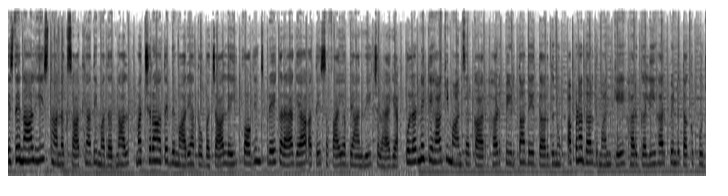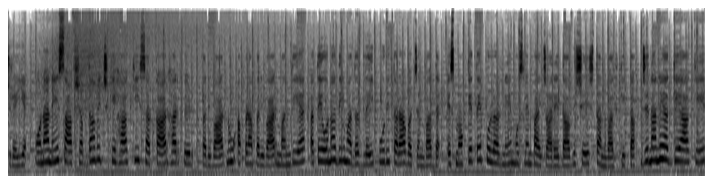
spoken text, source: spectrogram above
ਇਸ ਦੇ ਨਾਲ ਹੀ ਸਥਾਨਕ ਸਾਥੀਆਂ ਦੀ ਮਦਦ ਨਾਲ ਮੱਛਰਾਂ ਅਤੇ ਬਿਮਾਰੀਆਂ ਤੋਂ ਬਚਾਅ ਲਈ ਫੌਗਿੰਗ ਸਪਰੇਅ ਕਰਾਇਆ ਗਿਆ ਅਤੇ ਸਫ਼ਾਈ ਅਭਿਆਨ ਵੀ ਚਲਾਇਆ ਗਿਆ। ਭੁੱਲਰ ਨੇ ਕਿਹਾ ਕਿ ਮਾਨ ਸਰਕਾਰ ਹੜ੍ਹ ਪੀੜਤਾਂ ਦੇ ਦਰਦ ਨੂੰ ਆਪਣਾ ਦਰਦ ਮੰਨ ਕੇ ਹਰ ਗਲੀ, ਹਰ ਪਿੰਡ ਤੱਕ ਪੁੱਜ ਰਹੀ ਹੈ। ਉਹਨਾਂ ਨੇ ਸਾਫ਼ ਸ਼ਬਦਾਂ ਵਿੱਚ ਕਿਹਾ ਕਿ ਸਰਕਾਰ ਹਰ ਪੀੜਤ ਪਰਿਵਾਰ ਨੂੰ ਆਪਣਾ ਪਰਿਵਾਰ ਮੰਨਦੀ ਹੈ ਅਤੇ ਉਹਨਾਂ ਦੀ ਮਦਦ ਲਈ ਪੂਰੀ ਤਰ੍ਹਾਂ ਵਚਨਬੱਧ ਹੈ। ਇਸ ਮੌਕੇ ਤੇ ਭੁੱਲਰ ਨੇ ਮੁਸਲਿਮ ਭਾਈਚਾਰੇ ਦਾ ਵਿਸ਼ੇਸ਼ ਧੰਨਵਾਦ ਕੀਤਾ, ਜਿਨ੍ਹਾਂ ਨੇ ਅੱਗੇ ਆ ਕੇ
